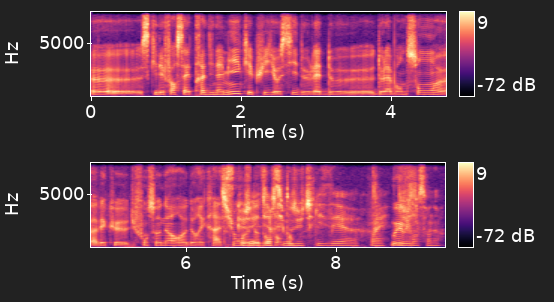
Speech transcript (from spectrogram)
ce qui les force à être très dynamiques et puis aussi de l'aide de, de, la bande son avec du fond sonore de récréation. Ce que j'allais dire si vous utilisez ouais, du fond sonore.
